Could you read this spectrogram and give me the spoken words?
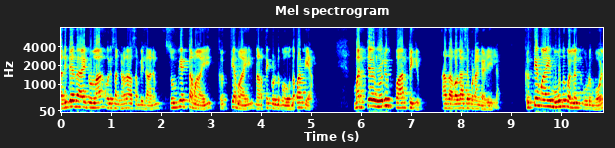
അതിന്റെതായിട്ടുള്ള ഒരു സംഘടനാ സംവിധാനം സുവ്യക്തമായി കൃത്യമായി നടത്തിക്കൊണ്ടു പോകുന്ന പാർട്ടിയാണ്. മറ്റ് ഒരു പാർട്ടിക്കും അത് അവകാശപ്പെടാൻ കഴിയില്ല. കൃത്യമായി മൂന്ന് കൊല്ലം കൂടുമ്പോൾ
